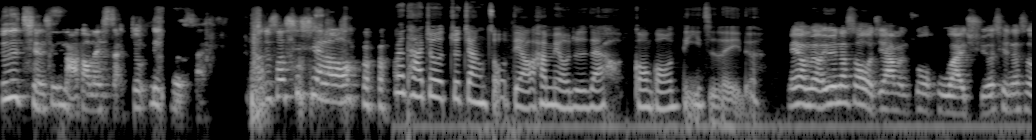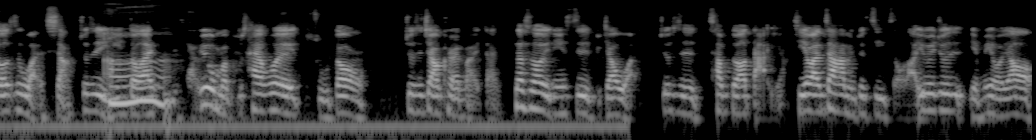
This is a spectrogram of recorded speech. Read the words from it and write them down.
就是钱先拿到再闪，就立刻闪，然后就说谢谢喽。那他就就这样走掉，他没有就是在勾勾底之类的。没有没有，因为那时候我记得他们做户外区，而且那时候是晚上，就是已经都在哦街上，因为我们不太会主动就是叫客人买单，那时候已经是比较晚，就是差不多要打烊，结完账他们就自己走了，因为就是也没有要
